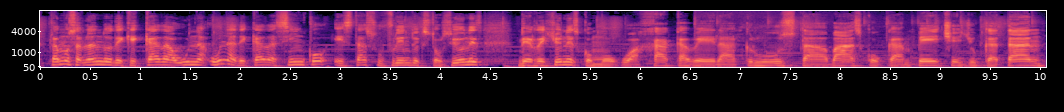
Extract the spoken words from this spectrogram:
Estamos hablando de que cada una, una de cada cinco está sufriendo extorsiones de regiones como Oaxaca, Veracruz, Tabasco, Campeche, Yucatán,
